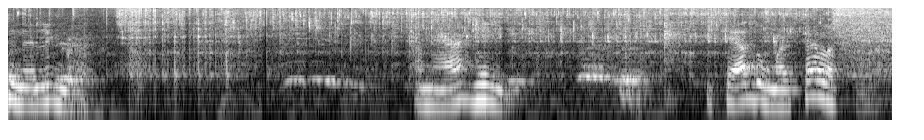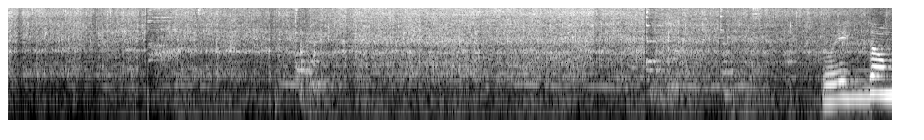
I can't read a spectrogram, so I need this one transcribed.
અને લીમડો. અને આ હિંગ. પછી આદુ મરચાં લસણ. તો એકદમ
